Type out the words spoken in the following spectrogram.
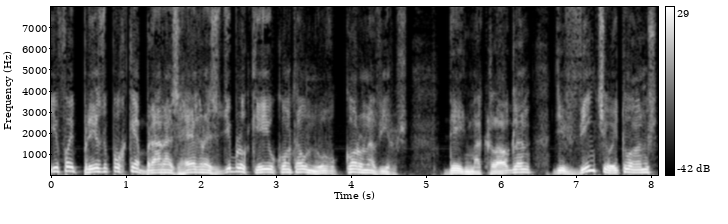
e foi preso por quebrar as regras de bloqueio contra o novo coronavírus. Dane McLaughlin, de 28 anos,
